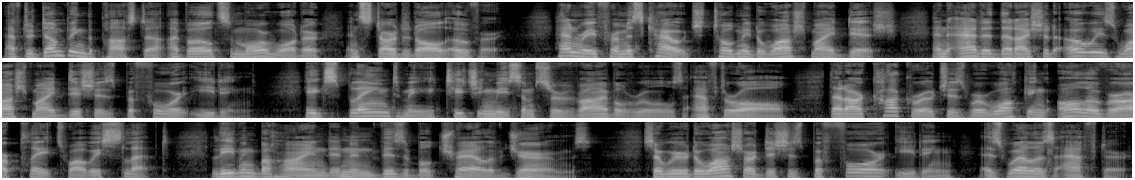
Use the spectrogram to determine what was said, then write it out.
After dumping the pasta, I boiled some more water and started all over. Henry, from his couch, told me to wash my dish, and added that I should always wash my dishes before eating. He explained to me, teaching me some survival rules after all, that our cockroaches were walking all over our plates while we slept, leaving behind an invisible trail of germs. So we were to wash our dishes before eating as well as after.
